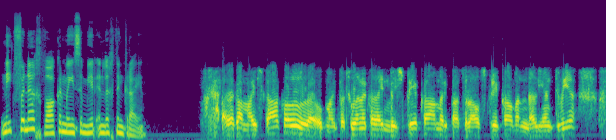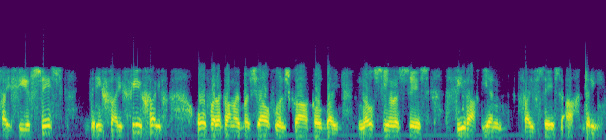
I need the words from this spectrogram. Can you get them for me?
Net vinnig, waar kan mense meer inligting kry? Hulle kan my skakel op my persoonlike lyn by spreekkamer, die pastoraal spreekkamer 012 546 3545 of hulle kan my by selfoon skakel by 076 481 5683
